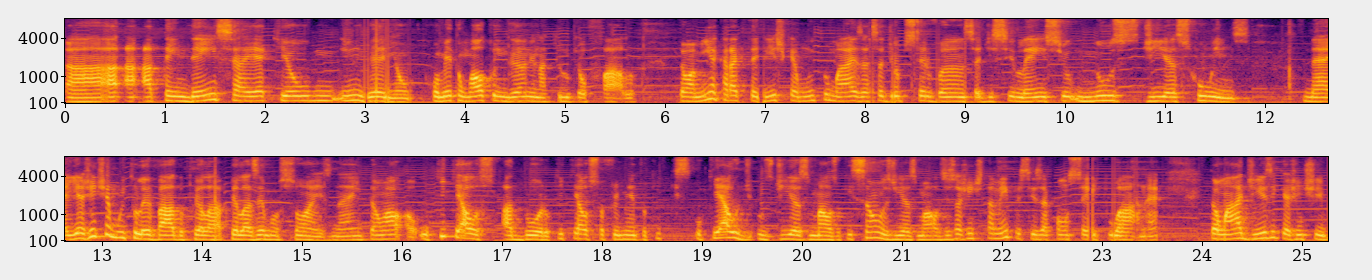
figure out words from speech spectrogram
a, a, a tendência é que eu engane, eu cometa um auto-engano naquilo que eu falo. Então, a minha característica é muito mais essa de observância, de silêncio nos dias ruins né? E a gente é muito levado pela, pelas emoções, né? Então, a, o que, que é a dor, o que, que é o sofrimento, o que, o que é o, os dias maus, o que são os dias maus, isso a gente também precisa conceituar, né? Então, há dias em que a gente,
